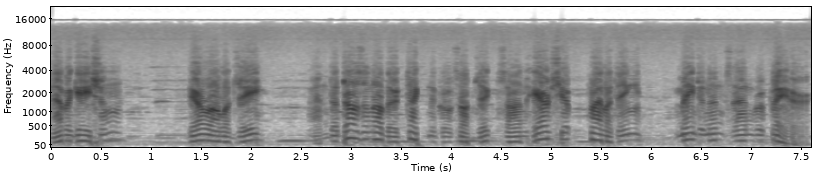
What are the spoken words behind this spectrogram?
navigation, aerology, and a dozen other technical subjects on airship piloting, maintenance, and repair.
